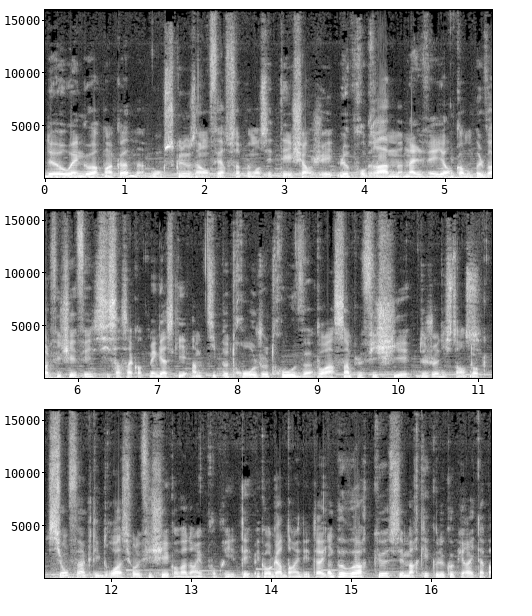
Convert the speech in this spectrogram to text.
de owengoer.com. Donc ce que nous allons faire tout simplement c'est télécharger le programme malveillant. Comme on peut le voir le fichier fait 650 mégas ce qui est un petit peu trop je trouve pour un simple fichier de jeu à distance. Donc si on fait un clic droit sur le fichier et qu'on va dans les propriétés et qu'on regarde dans les détails, on peut voir que c'est marqué que le copyright appartient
